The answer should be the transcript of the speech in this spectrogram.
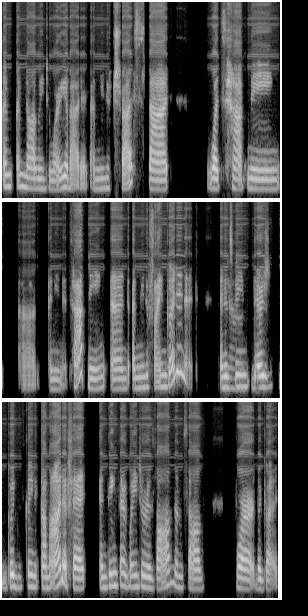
I'm, I'm not going to worry about it. I'm going to trust that what's happening, uh, I mean, it's happening and I'm going to find good in it. And it's Yeah. going, there's good going to come out of it and things are going to resolve themselves for the good.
